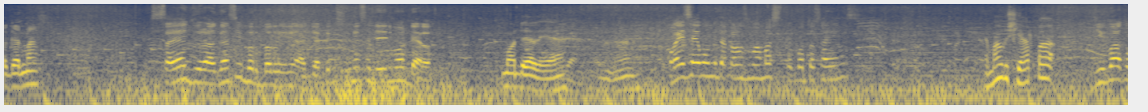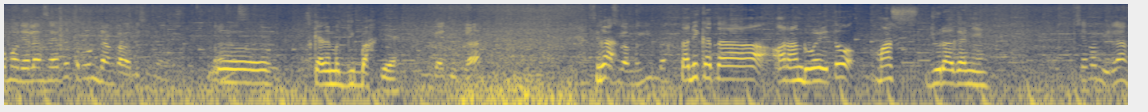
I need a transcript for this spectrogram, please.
juragan mas? Saya juragan sih baru-baru ini aja, tapi sebenarnya saya jadi model. Model ya? Iya. Nah. Makanya saya mau minta tolong sama mas untuk foto saya mas. Emang lu siapa? Jiwa kemodelan saya itu terundang kalau di sini. Lu sekalian menggibah ya? Enggak juga. Saya Enggak. suka menggibah. Tadi kata orang dua itu mas juragannya. Siapa bilang?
